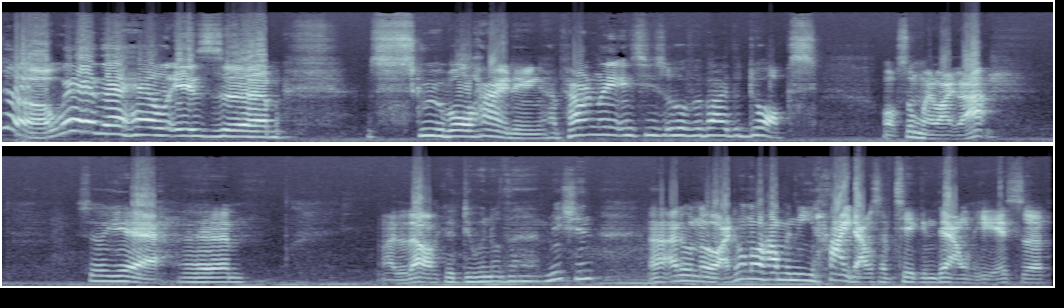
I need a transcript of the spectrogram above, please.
So, where the hell is, um, Screwball hiding? Apparently it is over by the docks. Or somewhere like that. So, yeah, um, either that or I could do another mission. Uh, I don't know. I don't know how many hideouts I've taken down here, so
